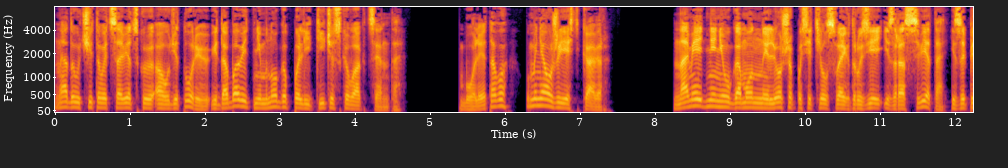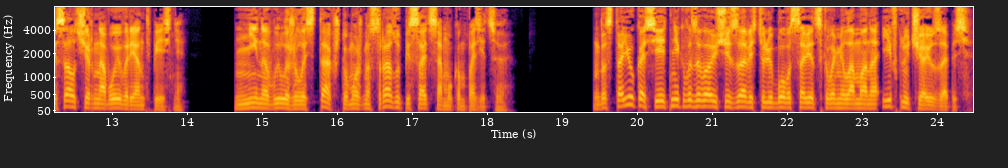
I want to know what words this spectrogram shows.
Надо учитывать советскую аудиторию и добавить немного политического акцента. Более того, у меня уже есть кавер. На медне неугомонный Леша посетил своих друзей из «Рассвета» и записал черновой вариант песни. Нина выложилась так, что можно сразу писать саму композицию. Достаю кассетник, вызывающий зависть у любого советского меломана, и включаю запись.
